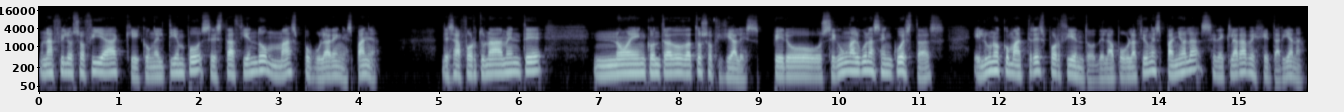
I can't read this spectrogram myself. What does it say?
una filosofía que con el tiempo se está haciendo más popular en España. Desafortunadamente, no he encontrado datos oficiales, pero según algunas encuestas, el 1,3% de la población española se declara vegetariana.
